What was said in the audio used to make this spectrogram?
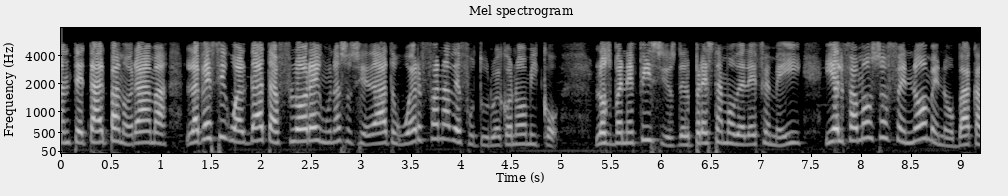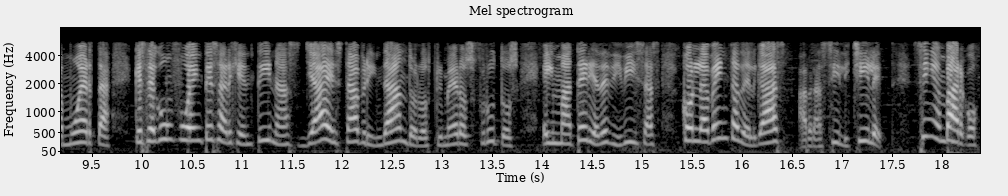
Ante tal panorama, la desigualdad aflora en una sociedad huérfana de futuro económico. Los beneficios del préstamo del FMI y el famoso fenómeno vaca muerta, que según fuentes argentinas ya está brindando los primeros frutos en materia de divisas con la venta del gas a Brasil y Chile. Sin embargo,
